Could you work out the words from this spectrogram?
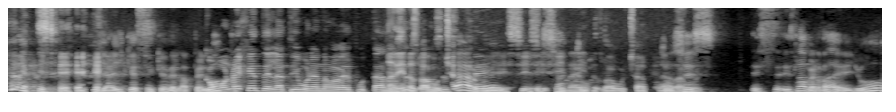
Y ahí que se quede la pelota. Como no hay gente en la tribuna, no va a haber putados. Nadie nos va a buchar, güey. Sí, sí, sí, nadie nos va a buchar. Entonces, es, es, la verdad, ¿eh? Yo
